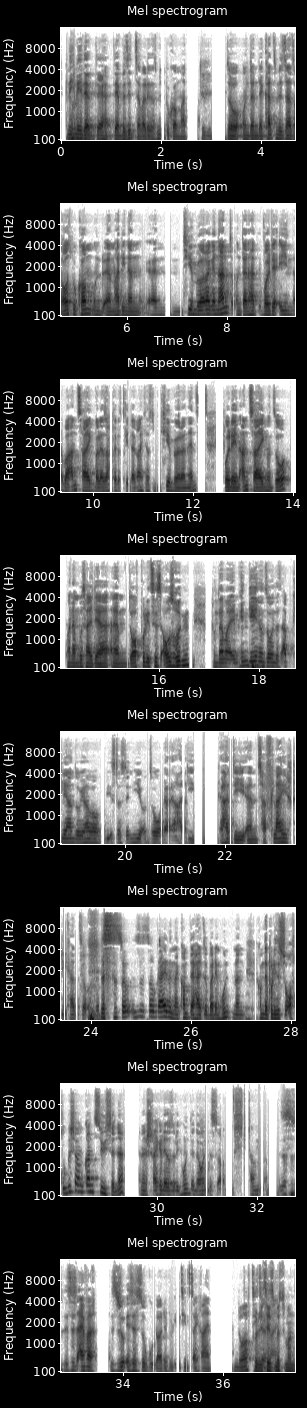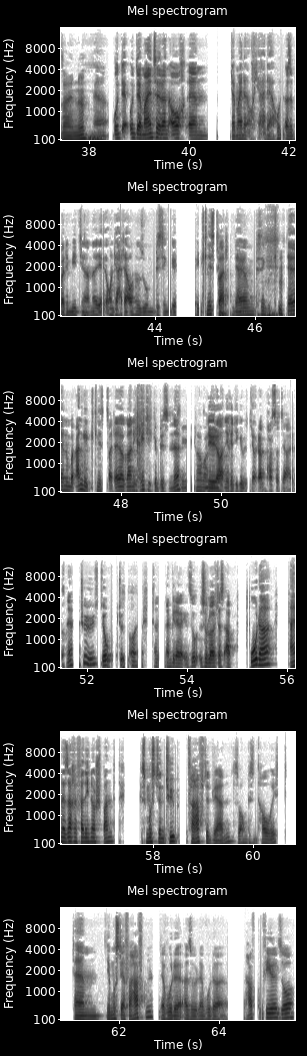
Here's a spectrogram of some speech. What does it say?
Nee, nee, der, der, der Besitzer, weil er das mitbekommen hat. So, und dann der Katzenbesitzer hat es rausbekommen und ähm, hat ihn dann äh, einen Tiermörder genannt und dann hat, wollte er ihn aber anzeigen, weil er sagte, das geht da gar nicht, dass du Tiermörder nennst, wollte er ihn anzeigen und so. Und dann muss halt der ähm, Dorfpolizist ausrücken und da mal eben hingehen und so und das abklären, so, ja, aber wie ist das denn hier und so. Und er hat die, er hat die ähm, zerfleischt, die Katze und so. Das ist so, das ist so geil. Und dann kommt er halt so bei dem Hund und dann kommt der Polizist so, ach, du bist ja ein ganz Süße, ne? Und dann streichelt er so den Hund und der Hund ist so am, am es ist, es ist einfach so, es ist so gut, Leute, zieht's euch rein. Dorfpolizist müsste man sein, ne? Ja. Und er, und der meinte dann auch, ähm, der meinte auch, ja, der Hund, also bei den Mädchen, ne, der, und der hat ja auch nur so ein bisschen ge, geknispert. Der hat ja ein bisschen, der hat ja nur angeknispert, der hat ja gar nicht richtig gebissen, ne? Nee, der hat nicht richtig gebissen. Ja, dann passt das ja alles, ne? Tschüss, jo, tschüss. Dann, dann wieder weg. So, so läuft das ab. Oder, eine Sache fand ich noch spannend. Es musste ein Typ verhaftet werden. Das war auch ein bisschen traurig. Ähm, den musste er verhaften. Der wurde, also, der wurde Haftbefehl, so.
